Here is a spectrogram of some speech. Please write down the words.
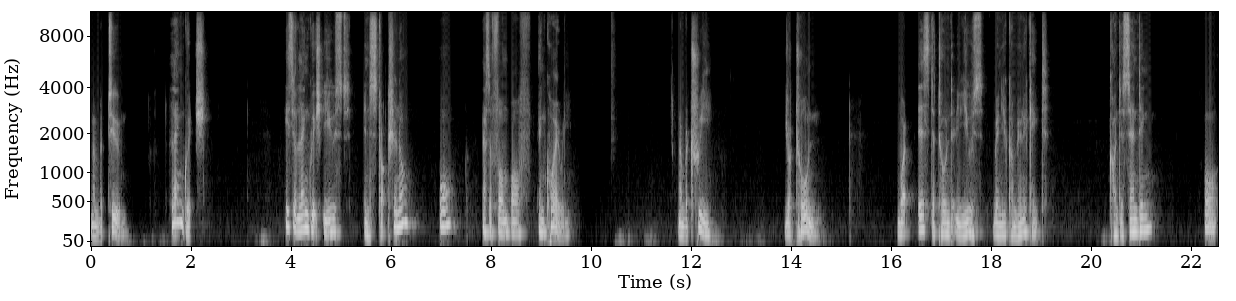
Number two, language. Is your language used instructional or as a form of inquiry? Number three, your tone. What is the tone that you use when you communicate? Condescending or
